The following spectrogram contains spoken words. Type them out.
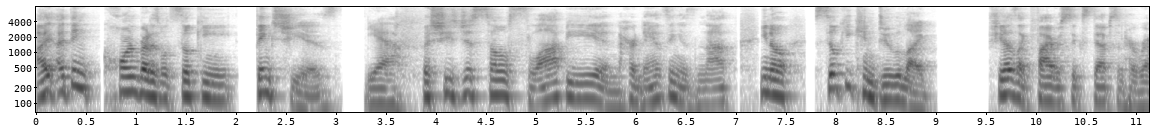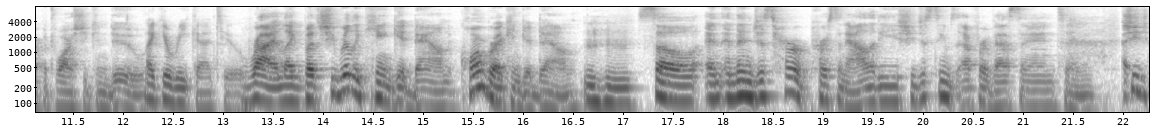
I, I think Kornbread is what Silky thinks she is. Yeah, but she's just so sloppy and her dancing is not you know silky can do like she has like five or six steps in her repertoire she can do like Eureka too. right like but she really can't get down kornbread can get down Mm-hmm. so and and then just her personality she just seems effervescent and she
